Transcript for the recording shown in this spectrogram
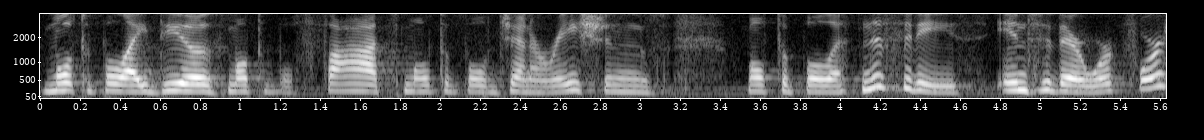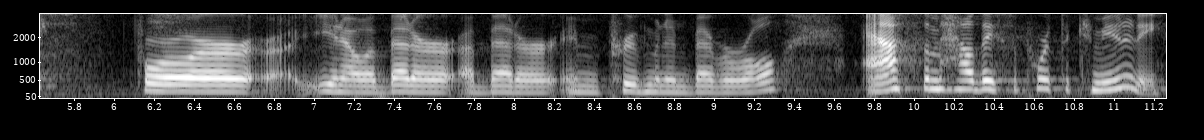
multiple ideas, multiple thoughts, multiple generations, multiple ethnicities into their workforce for you know, a, better, a better improvement in better role. Ask them how they support the community.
